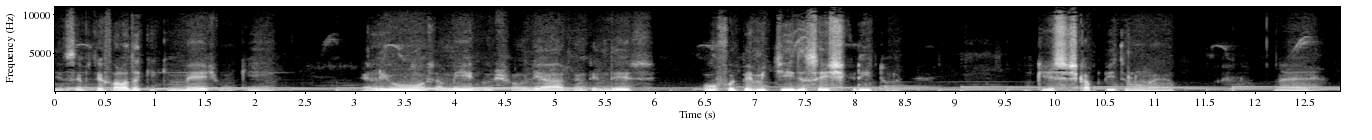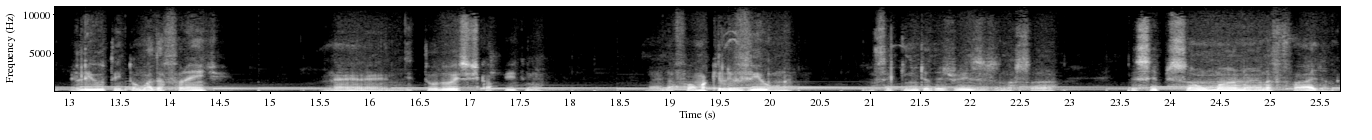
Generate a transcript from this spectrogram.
eu sempre tenho falado aqui que mesmo que Eliú, os amigos, familiares entendesse, ou foi permitido ser escrito, né? que esses capítulos, né? né? Tem tomado a frente né? de todos esses capítulos, né? da forma que ele viu, né? Eu sei que muitas das vezes nossa percepção humana ela falha, né?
